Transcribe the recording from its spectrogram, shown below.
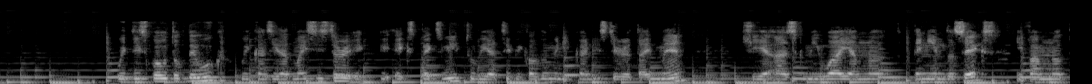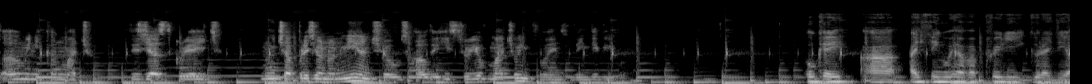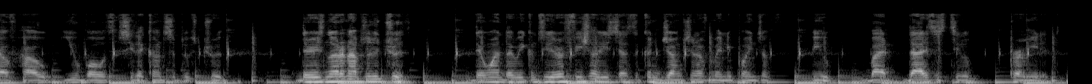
With this quote of the book, we can see that my sister expects me to be a typical Dominican stereotype man. She asks me why I'm not teniendo sex if I'm not a Dominican macho. This just creates mucha presión on me and shows how the history of macho influenced the individual. Okay, uh, I think we have a pretty good idea of how you both see the concept of truth. There is not an absolute truth. The one that we consider official is just the conjunction of many points of view, but that is still permitted.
